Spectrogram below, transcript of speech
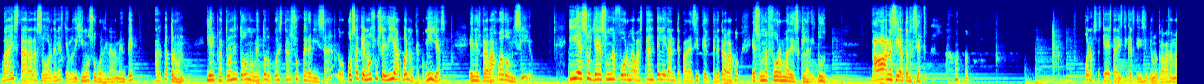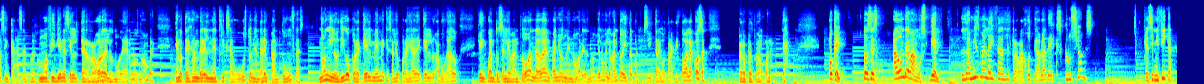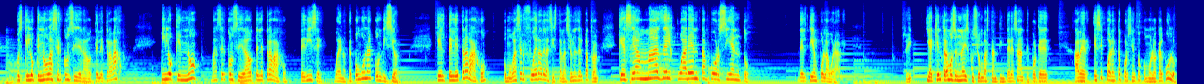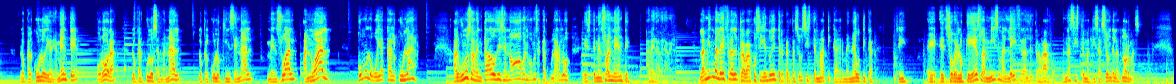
va a estar a las órdenes, ya lo dijimos subordinadamente, al patrón y el patrón en todo momento lo puede estar supervisando, cosa que no sucedía, bueno, entre comillas, en el trabajo a domicilio. Y eso ya es una forma bastante elegante para decir que el teletrabajo es una forma de esclavitud. No, no es cierto, no es cierto. bueno, pues es que hay estadísticas que dicen que uno trabaja más en casa, ¿no? El home office viene así el terror de los modernos, no, hombre. Ya no te dejan ver el Netflix a gusto, ni andar en pantuflas. No, ni lo digo por aquel meme que salió por allá de aquel abogado que en cuanto se levantó andaba en paños menores, ¿no? Yo no me levanto ahorita porque sí traigo traje y toda la cosa. Pero pues, no, bueno, ya. Ok, entonces, ¿a dónde vamos? Bien, la misma ley federal del trabajo te habla de exclusiones. ¿Qué significa? Pues que lo que no va a ser considerado teletrabajo y lo que no va a ser considerado teletrabajo, te dice, bueno, te pongo una condición, que el teletrabajo, como va a ser fuera de las instalaciones del patrón, que sea más del 40% del tiempo laborable. ¿Sí? Y aquí entramos en una discusión bastante interesante, porque, a ver, ese 40%, ¿cómo lo calculo? Lo calculo diariamente, por hora, lo calculo semanal, lo calculo quincenal, mensual, anual. ¿Cómo lo voy a calcular? Algunos aventados dicen, no, bueno, vamos a calcularlo este, mensualmente. A ver, a ver, a ver. La misma ley federal del trabajo, siguiendo una interpretación sistemática, hermenéutica, ¿sí? Eh, eh, sobre lo que es la misma ley federal del trabajo, una sistematización de las normas,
